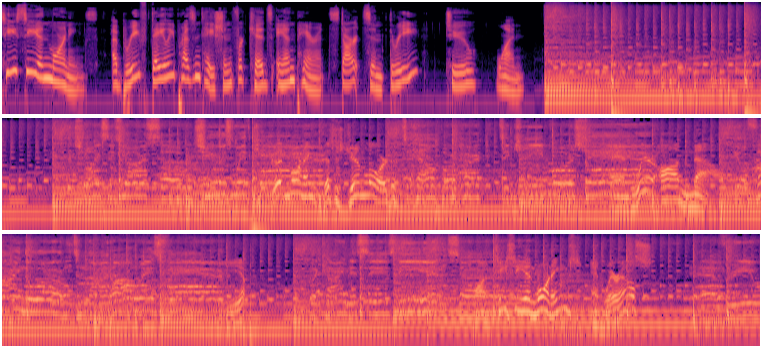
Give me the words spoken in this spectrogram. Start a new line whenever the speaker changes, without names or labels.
TCN Mornings, a brief daily presentation for kids and parents, starts in three, two, one.
The choice is yours, so choose with care.
Good morning. This is Jim Lord,
To help or hurt, to keep or share.
and we're on now.
You'll find the world's not always fair.
Yep.
But kindness is the answer.
On TCN Mornings, and where else?
Everywhere.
